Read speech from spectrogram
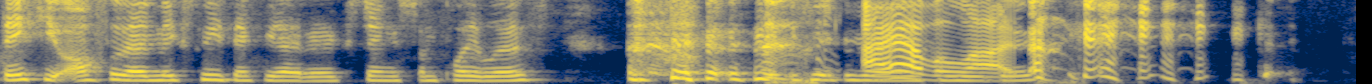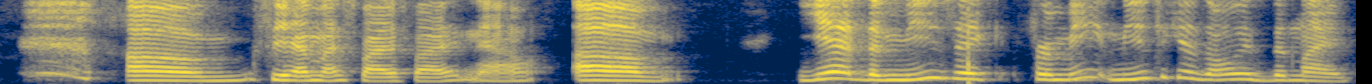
thank you. Also, that makes me think we had to exchange some playlists. I have a lot. um so you yeah have my spotify now um yeah the music for me music has always been like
